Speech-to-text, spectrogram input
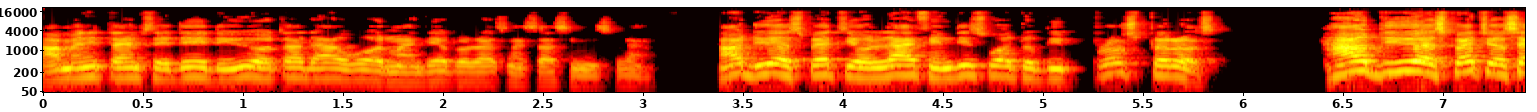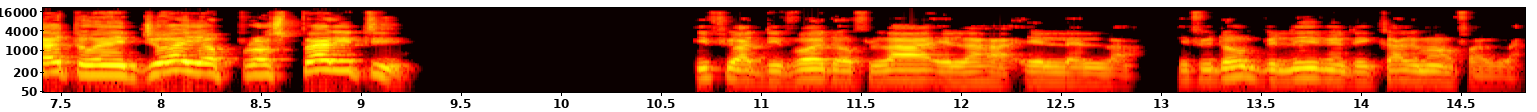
How many times a day do you utter that word, my dear brothers and sisters in Islam? How do you expect your life in this world to be prosperous? How do you expect yourself to enjoy your prosperity if you are devoid of La ilaha illallah? If you don't believe in the kalima of Allah?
